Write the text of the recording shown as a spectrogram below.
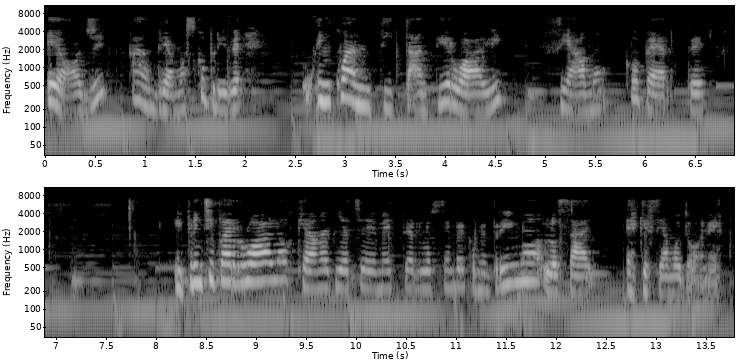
E oggi andremo a scoprire in quanti tanti ruoli siamo coperte. Il principale ruolo che a me piace metterlo sempre come primo, lo sai, è che siamo donne.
